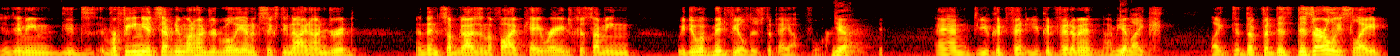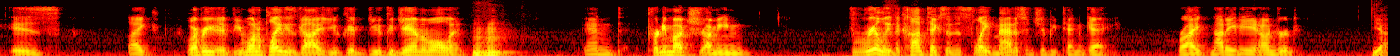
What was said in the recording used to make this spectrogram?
I mean, it's Raphinha at seventy one hundred, Willian at sixty nine hundred, and then some guys in the five K range. Because I mean, we do have midfielders to pay up for, Yeah, and you could fit you could fit them in. I mean, Yep. like like the, the this this early slate is like whoever you, if you want to play these guys, you could you could jam them all in, hmm and pretty much. I mean, really, the context of the slate, Maddison should be ten K, right? Not eighty eight hundred. yeah.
